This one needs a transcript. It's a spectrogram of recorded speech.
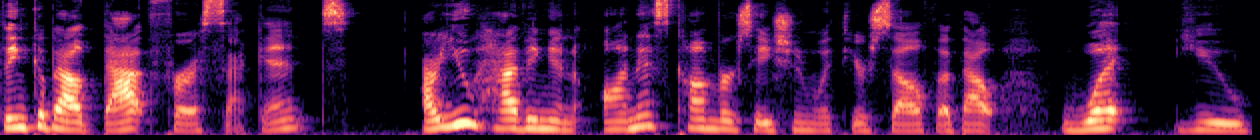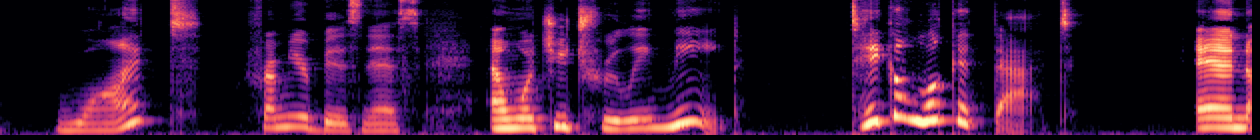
Think about that for a second. Are you having an honest conversation with yourself about what you want from your business and what you truly need? Take a look at that. And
